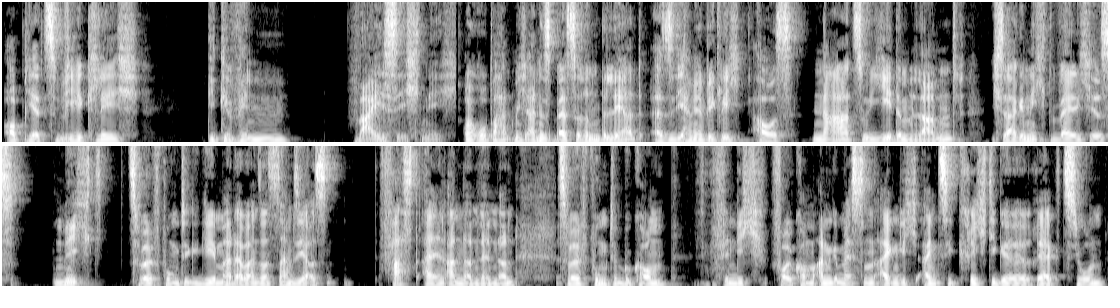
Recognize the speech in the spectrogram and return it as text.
ob jetzt wirklich die gewinnen, Weiß ich nicht. Europa hat mich eines Besseren belehrt. Also die haben ja wirklich aus nahezu jedem Land, ich sage nicht welches nicht zwölf Punkte gegeben hat, aber ansonsten haben sie aus fast allen anderen Ländern zwölf Punkte bekommen. Finde ich vollkommen angemessen, eigentlich einzig richtige Reaktion.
